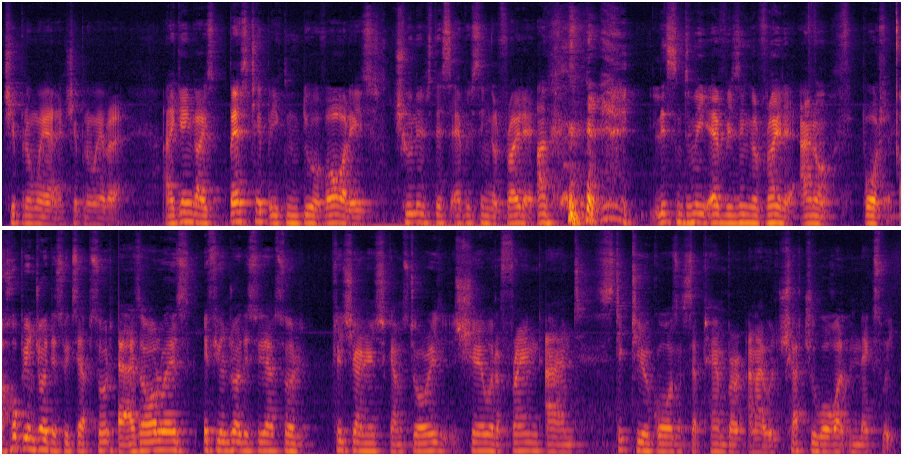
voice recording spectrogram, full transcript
chipping away at it and chipping away at it. And again, guys, best tip you can do of all is tune into this every single Friday. Listen to me every single Friday. I know, but I hope you enjoyed this week's episode. As always, if you enjoyed this week's episode, Please share your Instagram stories, share with a friend, and stick to your goals in September. And I will chat you all next week.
